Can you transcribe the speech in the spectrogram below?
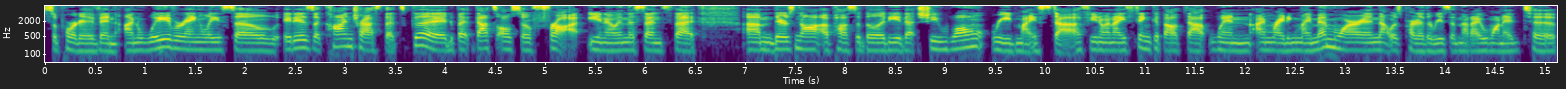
supportive and unwaveringly so. It is a contrast that's good, but that's also fraught, you know, in the sense that um, there's not a possibility that she won't read my stuff, you know, and I think about that when I'm writing my memoir. And that was part of the reason that I wanted to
